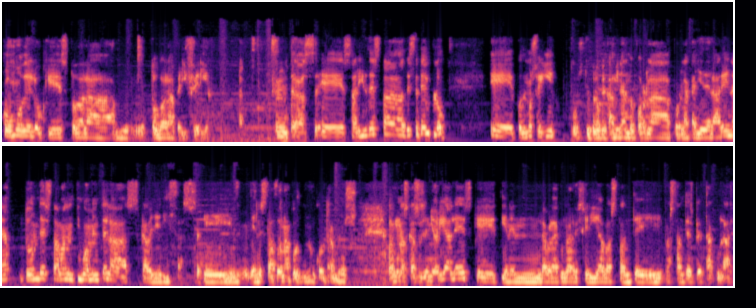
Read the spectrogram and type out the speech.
como de lo que es toda la, toda la periferia. Tras salir de, esta, de este templo, eh, podemos seguir, pues yo creo que caminando por la, por la calle de la Arena, donde estaban antiguamente las caballerizas. Eh, en esta zona, pues bueno, encontramos algunas casas señoriales que tienen, la verdad, que una rejería bastante, bastante espectacular.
